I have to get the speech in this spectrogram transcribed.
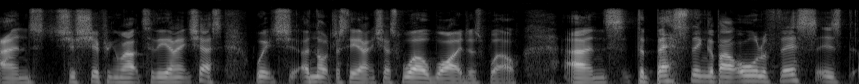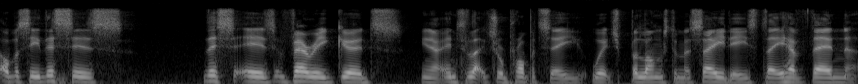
and just shipping them out to the NHS, which are not just the NHS, worldwide as well. And the best thing about all of this is obviously this is this is very good, you know, intellectual property which belongs to Mercedes. They have then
